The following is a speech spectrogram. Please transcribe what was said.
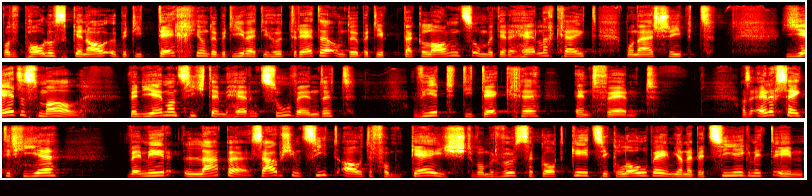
wo der Paulus genau über die Decke und über die werde ich heute reden und über die, den Glanz und über die Herrlichkeit, wo er schreibt. Jedes Mal, wenn jemand sich dem Herrn zuwendet, wird die Decke entfernt. Also ehrlich sagt er hier, wenn wir leben, selbst im Zeitalter vom Geist, wo wir wissen, Gott gibt, sie glauben ihm, ich habe eine Beziehung mit ihm,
